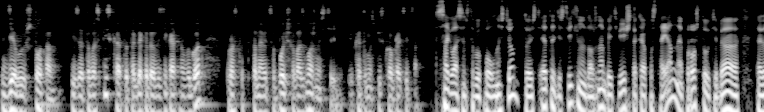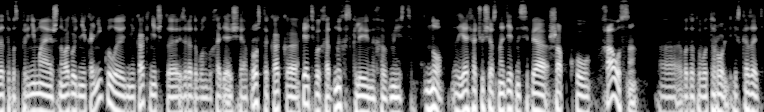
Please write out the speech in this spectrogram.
делаю что-то из этого списка, то тогда, когда возникает Новый год, просто становится больше возможностей к этому списку обратиться. Согласен с тобой полностью. То есть это действительно должна быть вещь такая постоянная, просто у тебя тогда ты воспринимаешь новогодние каникулы не как нечто из ряда вон выходящее, а просто как э, пять выходных склеенных вместе. Но я хочу сейчас надеть на себя шапку хаоса, Э, вот эту вот роль и сказать,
